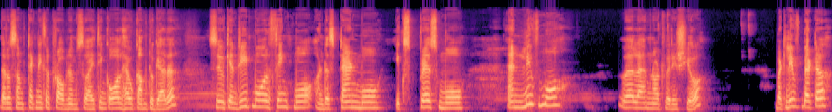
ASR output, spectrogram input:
There are some technical problems, so I think all have come together. So you can read more, think more, understand more, express more, and live more. Well, I'm not very sure. But live better,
